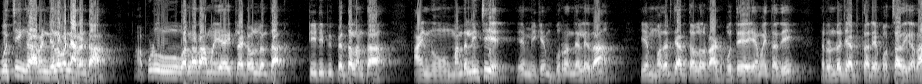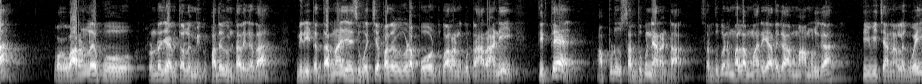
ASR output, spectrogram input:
వచ్చి ఇంకా ఆమె నిలబడినారంట. అప్పుడు వరలరామయ్య ఇట్లాంటి వాళ్ళంతా టీడీపీ పెద్దలంతా ఆయన్ను మందలించి ఏం మీకేం బుర్రందే లేదా? ఏం మొదటి జాబితాలో రాకపోతే ఏమవుతుంది రెండో జాబితా రేపు వచ్చాది కదా? ఒక వారంలోపు రెండో జాబితాలో మీకు పదవి ఉంటుంది కదా? మీరు ఇట ధర్నా చేసి వచ్చే పదవి కూడా పోగొట్టుకోవాలనుకుంటున్నారా? అని తిడితే అప్పుడు సర్దుకున్నారంట. సర్దుకొని మళ్ళీ మర్యాదగా మామూలుగా టీవీ ఛానళ్ళకు పోయి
